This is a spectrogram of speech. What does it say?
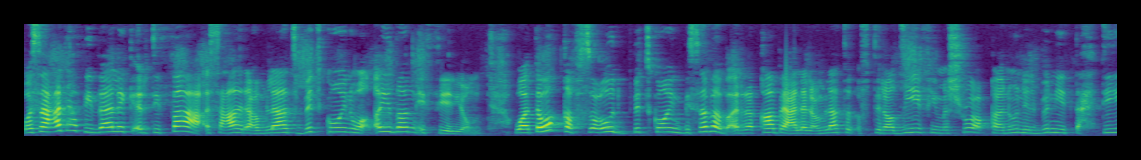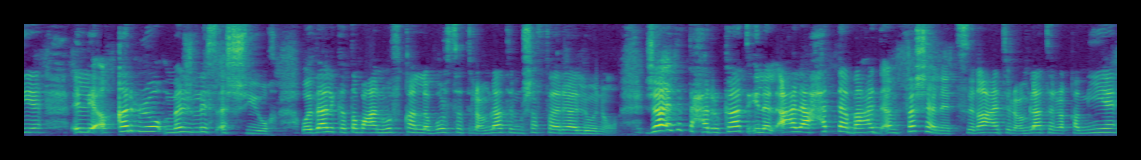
وساعدها في ذلك ارتفاع أسعار عملات بيتكوين وأيضا إثيريوم وتوقف صعود بيتكوين بسبب الرقابة على العملات الافتراضية في مشروع قانون البنية التحتية اللي أقره مجلس الشيوخ وذلك طبعا وفقا لبورصة العملات المشفرة لونو. جاءت التحركات إلى الأعلى حتى بعد أن فشلت صناعة العملات الرقمية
